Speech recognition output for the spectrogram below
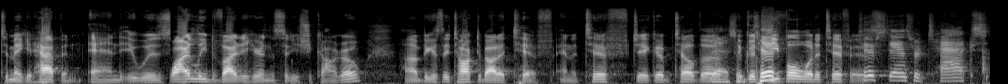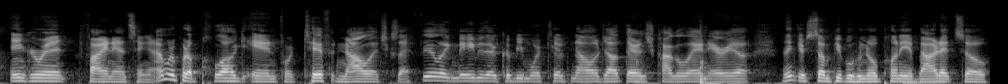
to make it happen. And it was widely divided here in the city of Chicago uh, because they talked about a TIF. And a TIF, Jacob, tell the, Yeah, so the good TIF people what a TIF is. TIF stands for tax increment financing. I'm going to put a plug in for TIF knowledge because I feel like maybe there could be more TIF knowledge out there in the Chicagoland area. I think there's some people who know plenty about it, so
